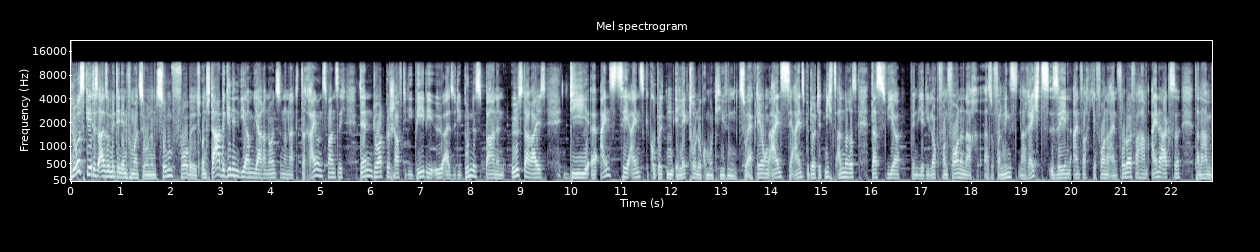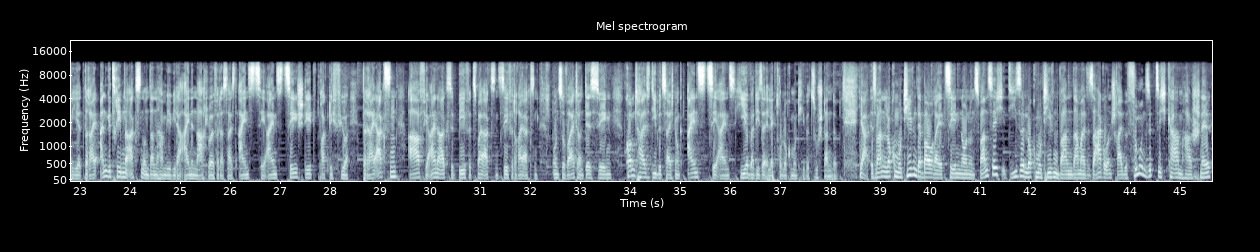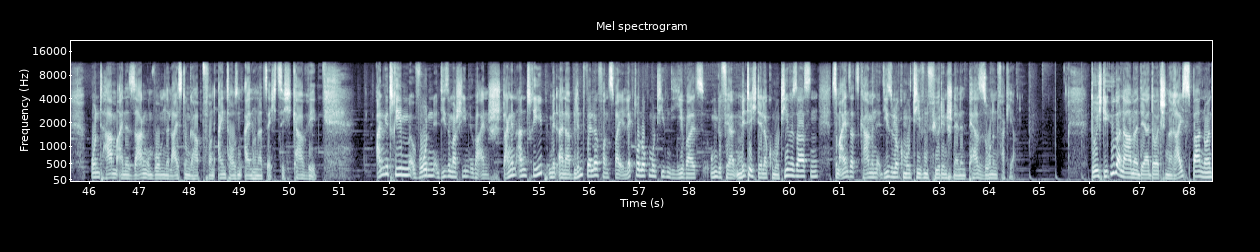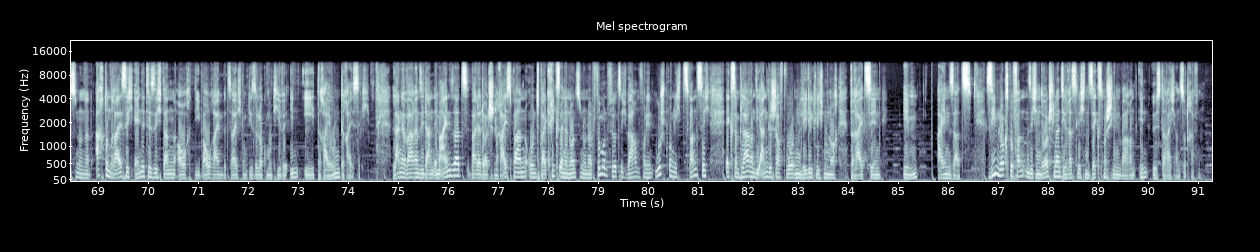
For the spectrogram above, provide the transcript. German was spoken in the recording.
Los geht es also mit den Informationen zum Vorbild und da beginnen wir am Jahre 1923, denn dort beschaffte die BBÖ, also die Bundesbahnen Österreichs, die äh, 1C1 gekuppelten Elektrolokomotiven. Zur Erklärung 1C1 bedeutet nichts anderes, dass wir, wenn wir die Lok von vorne nach, also von links nach rechts sehen, einfach hier vorne einen Vorläufer haben, eine Achse, dann haben wir hier drei angetriebene Achsen und dann haben wir wieder einen Nachläufer, das heißt 1C1. C steht praktisch für drei Achsen, A eine Achse, B für zwei Achsen, C für drei Achsen und so weiter. Und deswegen kommt halt die Bezeichnung 1C1 hier bei dieser Elektrolokomotive zustande. Ja, es waren Lokomotiven der Baureihe 1029. Diese Lokomotiven waren damals sage und schreibe 75 km/h schnell und haben eine sagenumwobene Leistung gehabt von 1160 kW. Angetrieben wurden diese Maschinen über einen Stangenantrieb mit einer Blindwelle von zwei Elektrolokomotiven, die jeweils ungefähr mittig der Lokomotive saßen. Zum Einsatz kamen diese Lokomotiven für den schnellen Personenverkehr. Durch die Übernahme der Deutschen Reichsbahn 1938 änderte sich dann auch die Baureihenbezeichnung dieser Lokomotive in E33. Lange waren sie dann im Einsatz bei der Deutschen Reichsbahn und bei Kriegsende 1945 waren von den ursprünglich 20 Exemplaren, die angeschafft wurden, lediglich nur noch 13 im Einsatz. Sieben Loks befanden sich in Deutschland, die restlichen sechs Maschinen waren in Österreich anzutreffen.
